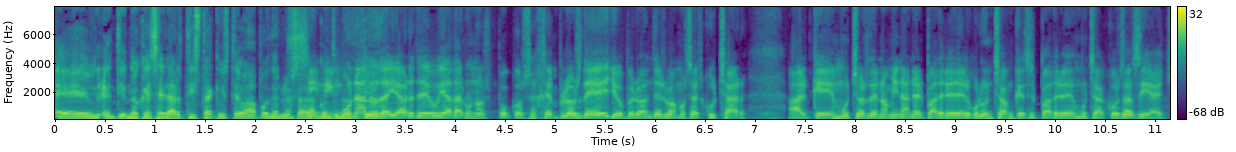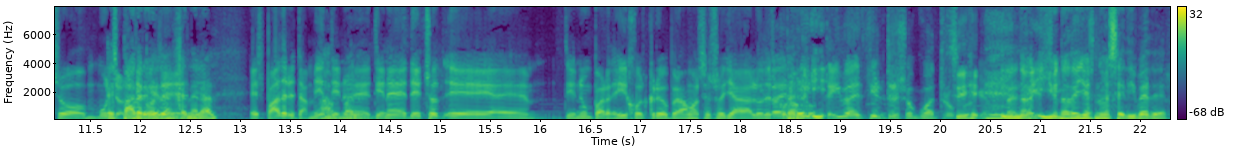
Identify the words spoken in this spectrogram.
Eh, entiendo que es el artista que usted va a ponernos a Sin ninguna continuación. duda, y ahora te voy a dar unos pocos ejemplos de ello, pero antes vamos a escuchar al que muchos denominan el padre del grunge, aunque es el padre de muchas cosas y ha hecho muchos padre, tipos eh, de- en general? Es padre también, Ah, tiene, vale. tiene, de hecho, eh, tiene un par de hijos, creo, pero vamos, eso ya lo desconozco. Pero y- Te iba a decir tres o cuatro. Sí. Y, no- y sí. uno de ellos no es Eddie Vedder.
